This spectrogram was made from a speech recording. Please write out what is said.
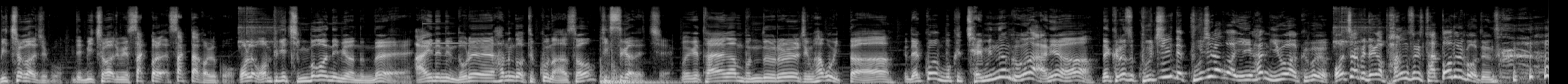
미쳐가지고 이때 미쳐가지고 싹다 걸고 원래 one pick이 징버거님이었는데 아이네님 노래하는 거 듣고 나서 fix가 됐지. 뭐 이렇게 다양한 분들을 지금 하고 있다. 내 거 뭐 그 재밌는 그건 아니야. 내 그래서 굳이 내 굳이라고 이- 한 이유가 그거예요. 어차피 내가 방송에서 다 떠들거든.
